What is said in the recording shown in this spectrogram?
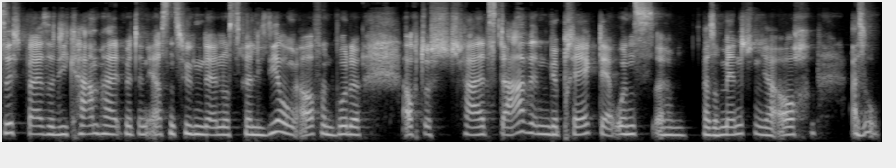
Sichtweise, die kam halt mit den ersten Zügen der Industrialisierung auf und wurde auch durch Charles Darwin geprägt, der uns, ähm, also Menschen ja auch also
